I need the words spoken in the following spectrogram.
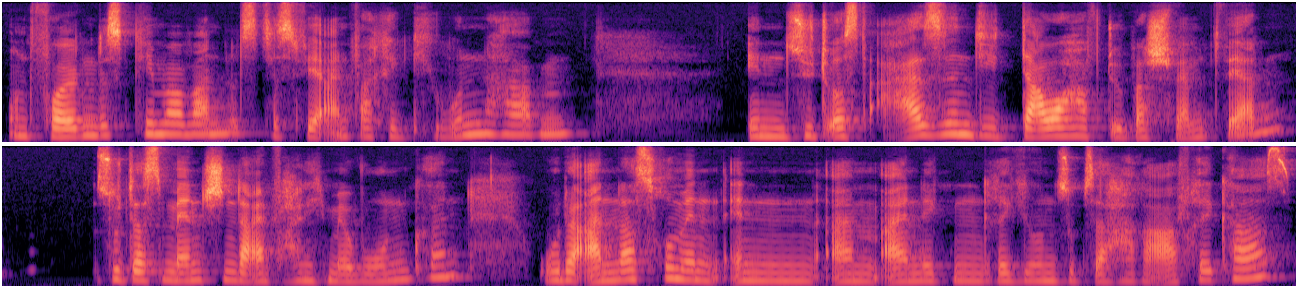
und Folgen des Klimawandels, dass wir einfach Regionen haben in Südostasien, die dauerhaft überschwemmt werden, sodass Menschen da einfach nicht mehr wohnen können. Oder andersrum in, in ähm, einigen Regionen Subsahara-Afrikas,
